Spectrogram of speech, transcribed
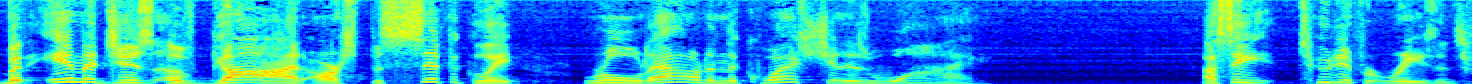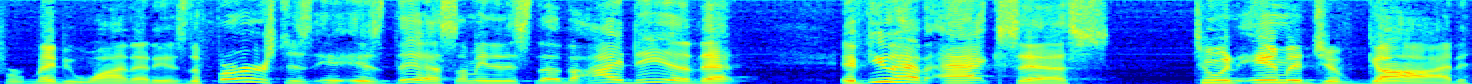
But images of God are specifically ruled out, and the question is why? I see two different reasons for maybe why that is. The first is, is this I mean, it's the, the idea that if you have access to an image of God,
